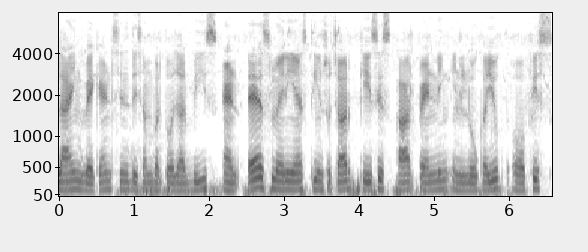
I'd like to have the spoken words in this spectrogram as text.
lying vacant since December 2020 and as many as 304 cases are pending in Lokayukta office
